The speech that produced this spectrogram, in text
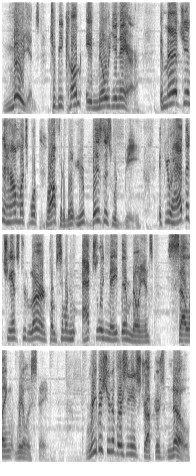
millions to become a millionaire? Imagine how much more profitable your business would be if you had the chance to learn from someone who actually made their millions selling real estate. Rebus University instructors know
